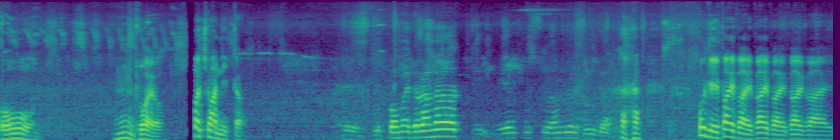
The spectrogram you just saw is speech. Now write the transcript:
오, 음, 좋아요. 허츠 완리터. 오케이 바이바이 바이바이 바이바이.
